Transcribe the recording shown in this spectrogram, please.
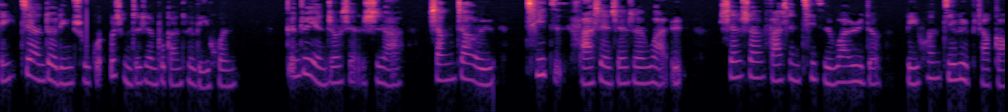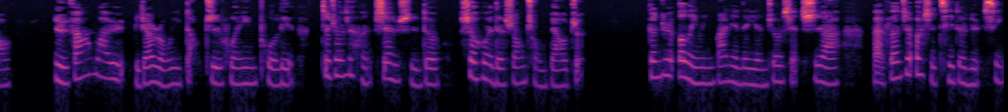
诶，既然都已经出轨，为什么这些人不干脆离婚？根据研究显示啊，相较于妻子发现先生外遇，先生发现妻子外遇的离婚几率比较高，女方外遇比较容易导致婚姻破裂，这就是很现实的。社会的双重标准。根据二零零八年的研究显示啊，百分之二十七的女性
